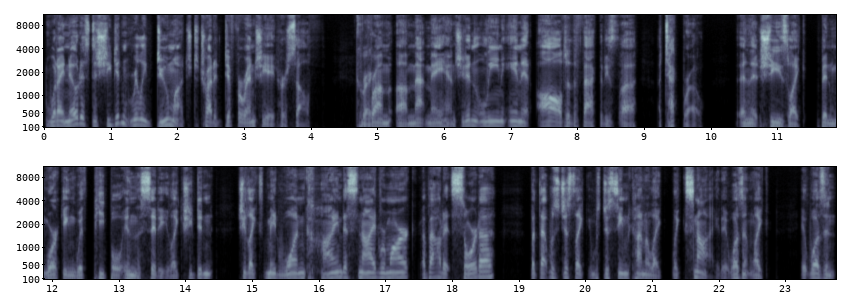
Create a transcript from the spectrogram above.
what I noticed is she didn't really do much to try to differentiate herself Correct. from uh, Matt Mahan. She didn't lean in at all to the fact that he's uh, a tech bro and that she's like been working with people in the city. Like she didn't she like made one kind of snide remark about it sorta, but that was just like it was just seemed kind of like like snide. It wasn't like it wasn't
